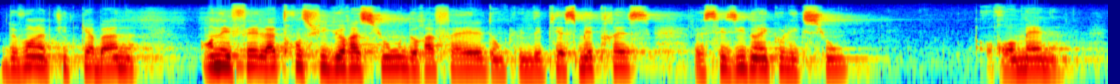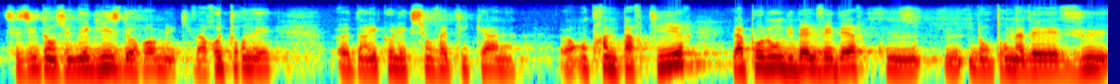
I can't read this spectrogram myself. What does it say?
devant la petite cabane, en effet, la transfiguration de Raphaël, donc l'une des pièces maîtresses euh, saisies dans les collections romaines, saisie dans une église de Rome et qui va retourner euh, dans les collections vaticanes en train de partir, l'Apollon du Belvédère dont on avait vu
